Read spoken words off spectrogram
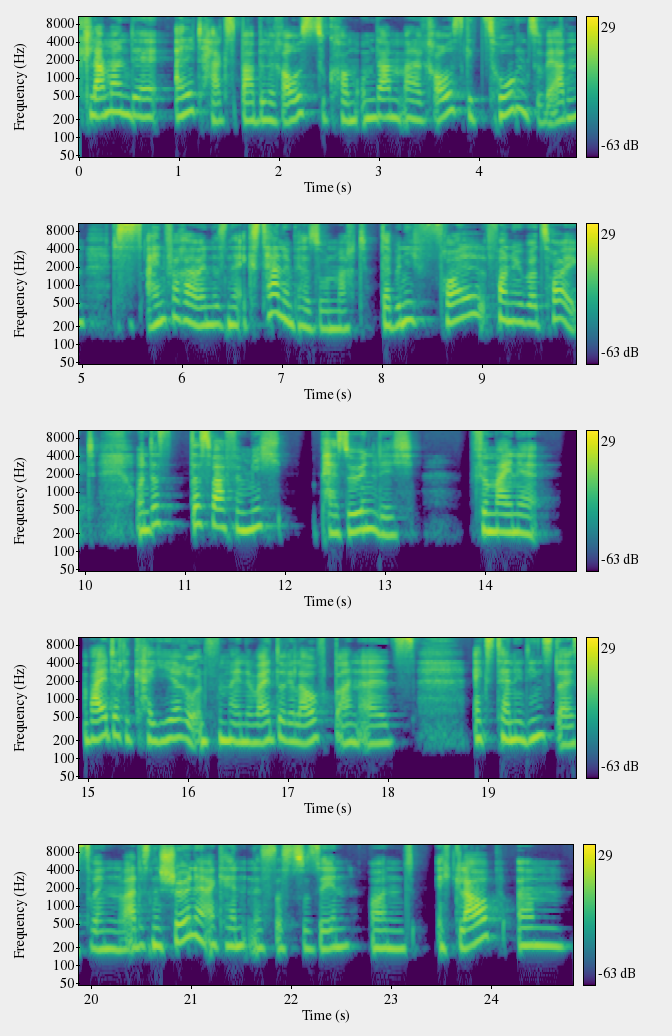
klammernde Alltagsbubble rauszukommen, um da mal rausgezogen zu werden, das ist einfacher, wenn das eine externe Person macht. Da bin ich voll von überzeugt. Und das, das war für mich persönlich, für meine weitere Karriere und für meine weitere Laufbahn als externe Dienstleisterin, war das eine schöne Erkenntnis, das zu sehen. Und ich glaube, ähm,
